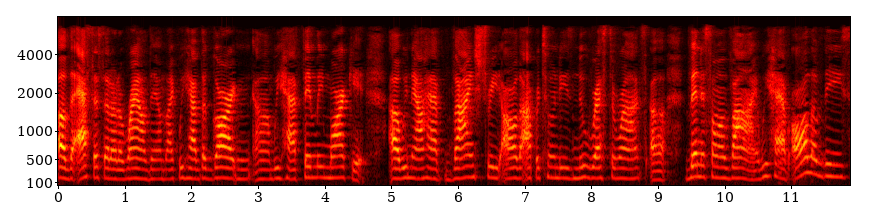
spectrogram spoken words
of the assets that are around them. Like we have the garden, um, we have Findlay Market, uh, we now have Vine Street, all the opportunities, new restaurants, uh, Venice on Vine. We have all of these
